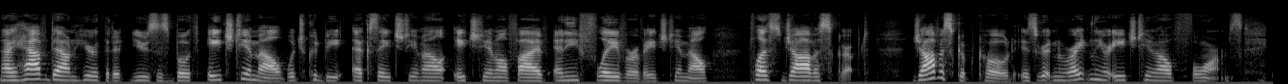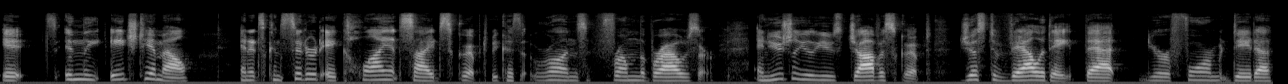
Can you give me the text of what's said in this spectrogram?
Now I have down here that it uses both HTML, which could be XHTML, HTML5, any flavor of HTML, plus JavaScript. JavaScript code is written right in your HTML forms. It's in the HTML and it's considered a client-side script because it runs from the browser. And usually you'll use JavaScript just to validate that your form data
